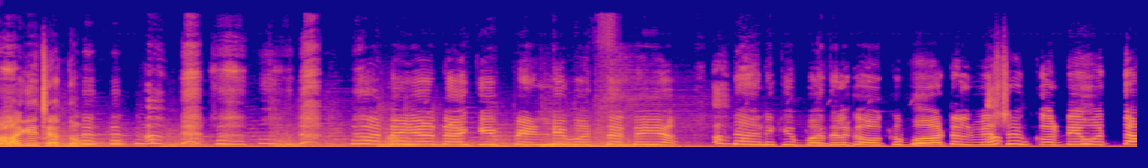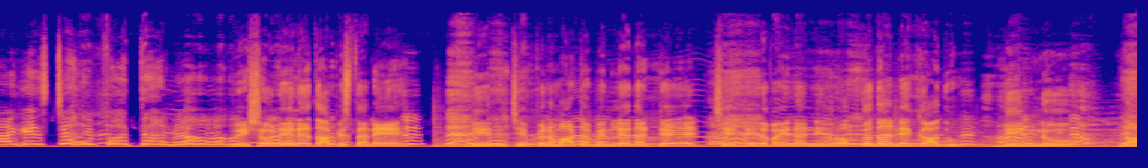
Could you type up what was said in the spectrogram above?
అలాగే చేద్దాం. అన్నయ్య నాకు పెళ్ళి వద్దన్నయ్య దానికి బదులుగా ఒక బాటిల్ విషం కొన్ని తాగేసి చనిపోతాను. విషయం నేనే తాపిస్తానే. నేను చెప్పిన మాట వినలేదంటే చెల్లెలవైనా నిన్ను ఒక్కదాన్నే కాదు. నిన్ను నా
